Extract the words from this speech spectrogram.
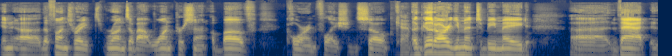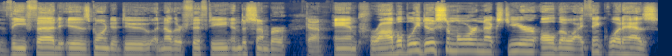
in uh, the funds rate runs about one percent above core inflation. So, okay. a good argument to be made uh, that the Fed is going to do another 50 in December okay. and probably do some more next year. Although I think what has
